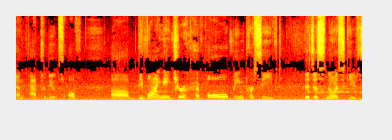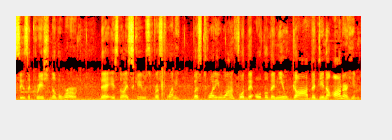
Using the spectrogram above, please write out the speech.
and attributes of uh, divine nature have all been perceived. There's just no excuse. Since the creation of the world, there is no excuse. Verse 20. Verse 21. For the, although they knew God, they did not honor him.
